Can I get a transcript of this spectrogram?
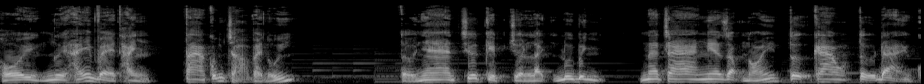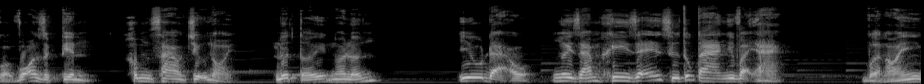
Thôi ngươi hãy về thành, ta cũng trở về núi. Tử nha chưa kịp truyền lệnh lui binh, na cha nghe giọng nói tự cao, tự đại của võ dực tiên, không sao chịu nổi, lướt tới nói lớn. Yêu đạo, ngươi dám khi dễ sư thúc ta như vậy à? Vừa nói,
